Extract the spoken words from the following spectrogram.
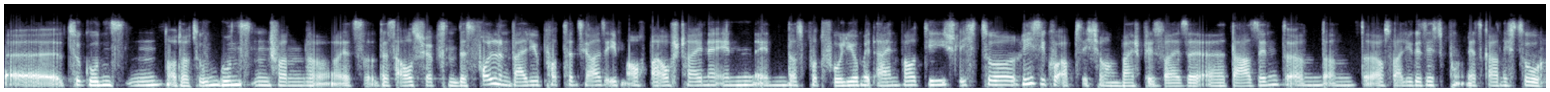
äh, zugunsten oder zu Ungunsten von äh, jetzt des Ausschöpfen des vollen Value-Potenzials eben auch Bausteine in, in das Portfolio mit einbaut, die schlicht zur Risikoabsicherung beispielsweise äh, da sind und, und aus Value-Gesichtspunkten jetzt gar nicht so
